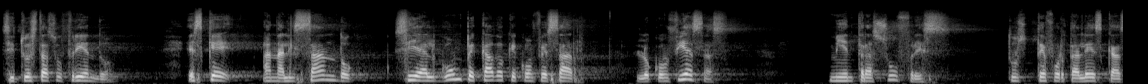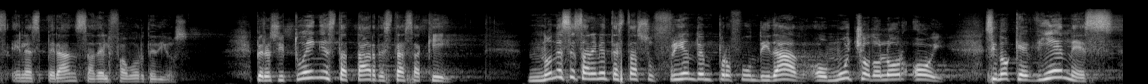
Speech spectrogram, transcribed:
si tú estás sufriendo, es que analizando si hay algún pecado que confesar, lo confiesas mientras sufres, tú te fortalezcas en la esperanza del favor de Dios. Pero si tú en esta tarde estás aquí no necesariamente estás sufriendo en profundidad o mucho dolor hoy, sino que vienes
